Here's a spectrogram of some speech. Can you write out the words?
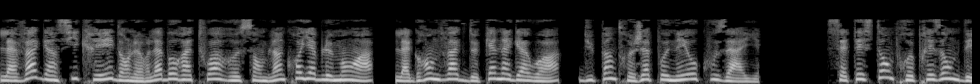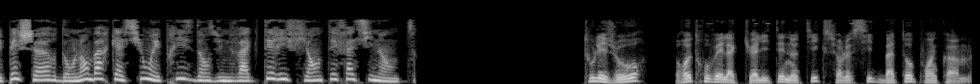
La vague ainsi créée dans leur laboratoire ressemble incroyablement à la grande vague de Kanagawa, du peintre japonais Okuzai. Cette estampe représente des pêcheurs dont l'embarcation est prise dans une vague terrifiante et fascinante. Tous les jours, Retrouvez l'actualité nautique sur le site bateau.com.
